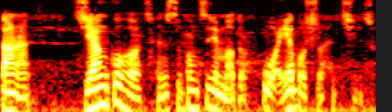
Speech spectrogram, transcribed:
当然，江哥和陈世峰之间矛盾我也不是很清楚，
